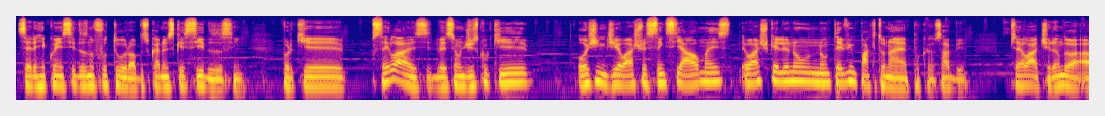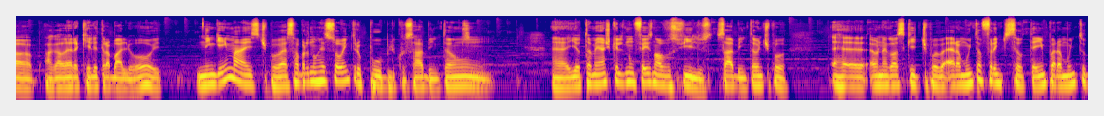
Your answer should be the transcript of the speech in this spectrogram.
serem reconhecidas no futuro, obras ficaram esquecidas, assim. Porque, sei lá, esse, esse é um disco que hoje em dia eu acho essencial, mas eu acho que ele não, não teve impacto na época, sabe? Sei lá, tirando a, a, a galera que ele trabalhou e ninguém mais. Tipo, essa obra não ressoa entre o público, sabe? Então. é, e eu também acho que ele não fez novos filhos, sabe? Então, tipo, é, é um negócio que, tipo, era muito à frente do seu tempo, era muito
